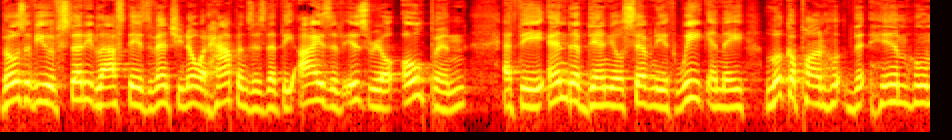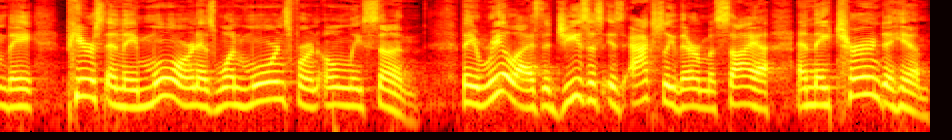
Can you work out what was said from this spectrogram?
those of you who have studied last day's events, you know what happens is that the eyes of Israel open at the end of Daniel's 70th week, and they look upon him whom they pierced, and they mourn as one mourns for an only son. They realize that Jesus is actually their Messiah, and they turn to him.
